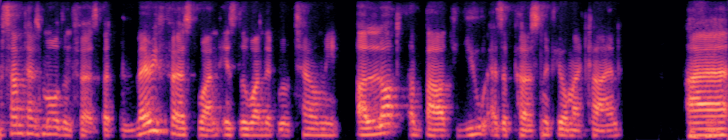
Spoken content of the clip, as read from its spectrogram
sometimes more than first, but the very first one is the one that will tell me a lot about you as a person if you're my client. Mm-hmm. Uh,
